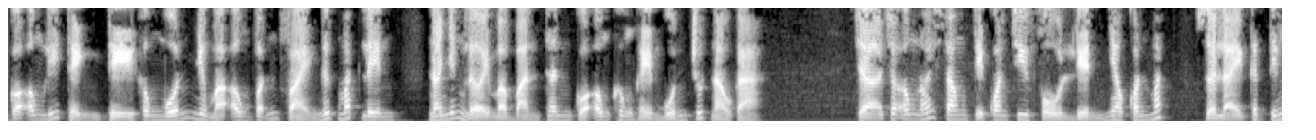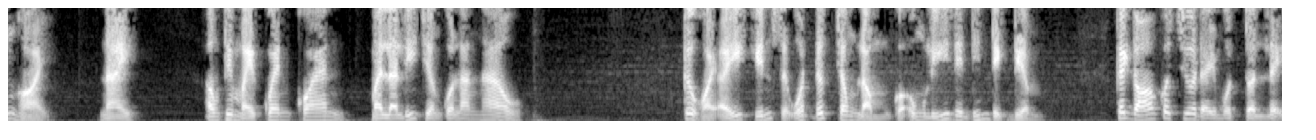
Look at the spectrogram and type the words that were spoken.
của ông Lý Thịnh thì không muốn nhưng mà ông vẫn phải ngước mắt lên, nói những lời mà bản thân của ông không hề muốn chút nào cả. Chờ cho ông nói xong thì quan chi phủ liền nheo con mắt rồi lại cất tiếng hỏi. Này, ông thấy mày quen quen, mày là lý trưởng của làng nào? Câu hỏi ấy khiến sự uất đức trong lòng của ông Lý lên đến đỉnh điểm. Cách đó có chưa đầy một tuần lễ,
